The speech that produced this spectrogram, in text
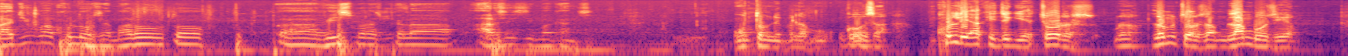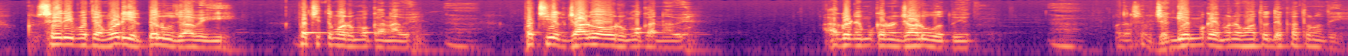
બાજુમાં ખુલ્લો છે. મારો તો વીસ વર્ષ પહેલાં આરસીસી મકાન છે. હું તમને પેલા કહું છું ખુલ્લી આખી જગ્યા ચોરસ લંબચોરસ આમ લાંબો છે એમ. શેરીમાં ત્યાં વળીએ પેલું જ આવે એ પછી તમારું મકાન આવે. પછી એક ઝાડવાવાળું મકાન આવે. આગળના મકાનનું ઝાડવું હતું એક. બરાબર જગ્યામાં કંઈ મને વાંધો દેખાતો નથી.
